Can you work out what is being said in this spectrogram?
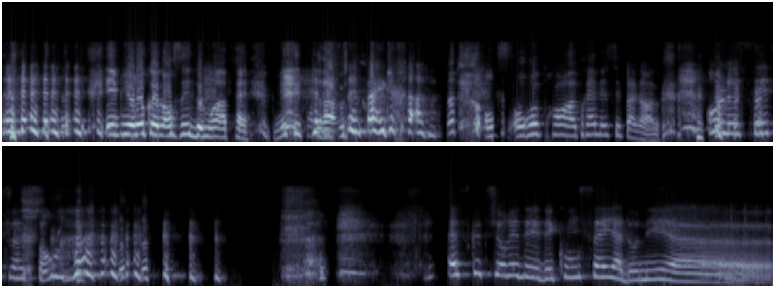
et mieux recommencer 2 mois après, mais c'est pas grave. C'est pas grave, On reprend après, mais c'est pas grave. on le sait de toute façon. Est-ce que tu aurais des des conseils à donner, heu,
